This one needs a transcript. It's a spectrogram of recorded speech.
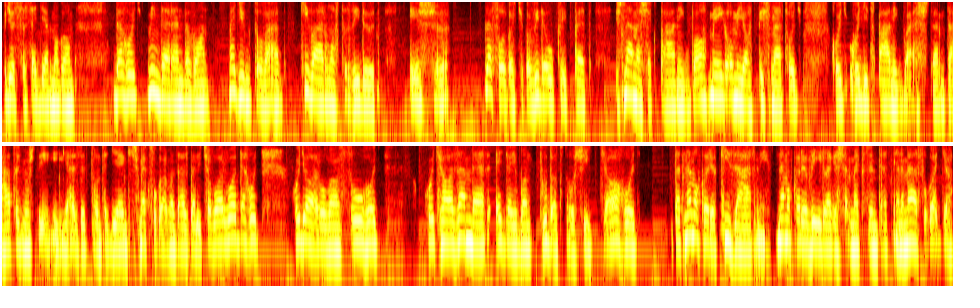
hogy összeszedjem magam. De hogy minden rendben van, megyünk tovább, kivárom azt az időt, és leforgatjuk a videóklipet, és nem esek pánikba, még amiatt is, mert hogy, hogy, hogy itt pánikba estem. Tehát, hogy most igen, ez pont egy ilyen kis megfogalmazásbeli csavar volt, de hogy, hogy arról van szó, hogy, hogyha az ember egyre jobban tudatosítja, hogy tehát nem akarja kizárni, nem akarja véglegesen megszüntetni, hanem elfogadja,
